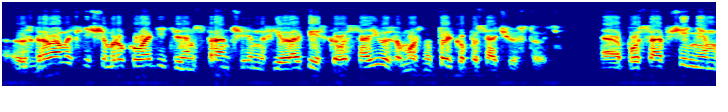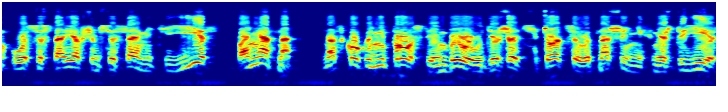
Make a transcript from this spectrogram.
Здравомыслящим руководителям стран-членов Европейского Союза можно только посочувствовать. Э, по сообщениям о состоявшемся саммите ЕС, понятно, насколько непросто им было удержать ситуацию в отношениях между ЕС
